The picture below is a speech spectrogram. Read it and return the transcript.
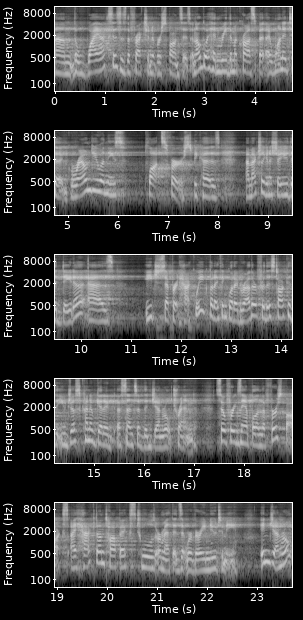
Um, the y-axis is the fraction of responses. And I'll go ahead and read them across, but I wanted to ground you on these plots first because I'm actually going to show you the data as each separate hack week, but I think what I'd rather for this talk is that you just kind of get a, a, sense of the general trend. So for example, in the first box, I hacked on topics, tools, or methods that were very new to me. In general,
